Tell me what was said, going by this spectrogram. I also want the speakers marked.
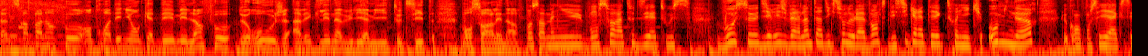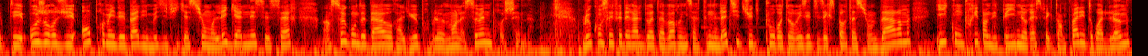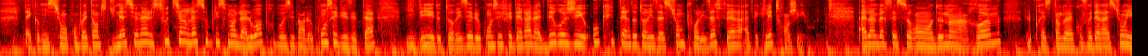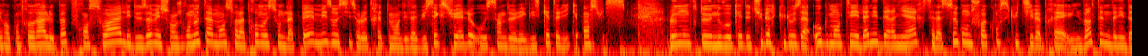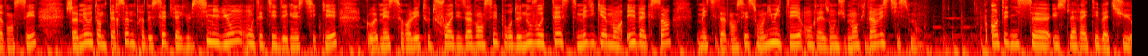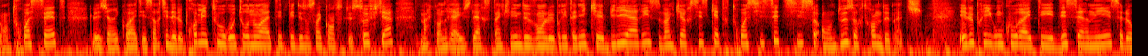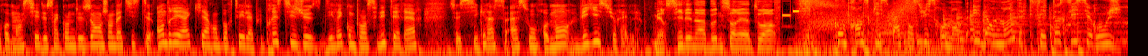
Speaker 1: Ça ne sera pas l'info en 3D ni en 4D, mais l'info de Rouge avec Léna Vulliami tout de suite. Bonsoir Léna.
Speaker 2: Bonsoir Manu, bonsoir à toutes et à tous. Vaux se dirige vers l'interdiction de la vente des cigarettes électroniques aux mineurs. Le Grand Conseil a accepté aujourd'hui en premier débat les modifications légales nécessaires. Un second débat aura lieu probablement la semaine prochaine. Le Conseil fédéral doit avoir une certaine latitude pour autoriser des exportations d'armes, y compris dans des pays ne respectant pas les droits de l'homme. La commission compétente du national soutient l'assouplissement de la loi proposée par le Conseil des États. L'idée est d'autoriser le Conseil fédéral à déroger aux critères d'autorisation pour les affaires avec l'étranger. Alain Berset se rend demain à Rome. Le président de la Confédération y rencontrera le pape François. Les deux hommes échangeront notamment sur la promotion de la paix, mais aussi sur le traitement des abus sexuels au sein de l'Église catholique en Suisse. Nouveaux cas de tuberculose a augmenté l'année dernière. C'est la seconde fois consécutive après une vingtaine d'années d'avancée. Jamais autant de personnes, près de 7,6 millions, ont été diagnostiquées. L'OMS relaie toutefois des avancées pour de nouveaux tests, médicaments et vaccins, mais ces avancées sont limitées en raison du manque d'investissement. En tennis, euh, Hussler a été battu en 3-7. Le Zurichois a été sorti dès le premier tour au tournoi ATP 250 de Sofia. Marc-André Hussler s'est incliné devant le Britannique Billy Harris, vainqueur 6-4, 3-6, 7-6 en 2h30 de match. Et le prix Goncourt a été décerné. C'est le romancier de 52 ans, Jean-Baptiste Andrea, qui a remporté la plus prestigieuse des récompenses littéraires. Ceci grâce à son roman Veiller sur elle.
Speaker 1: Merci Léna, bonne soirée à toi.
Speaker 3: Comprendre ce qui se passe en Suisse romande et dans le monde, c'est aussi sur rouge.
